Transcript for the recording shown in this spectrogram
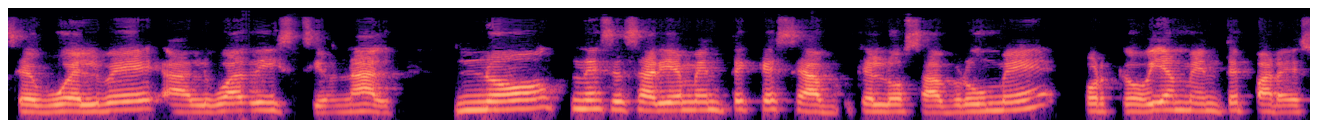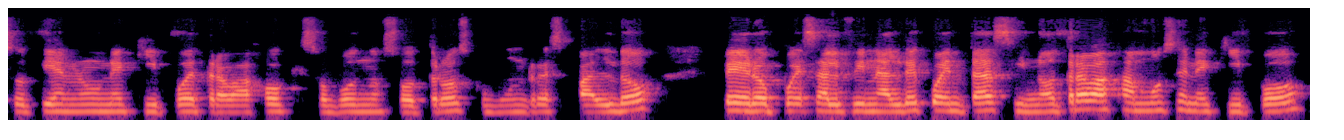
se vuelve algo adicional. No necesariamente que, que los abrume, porque obviamente para eso tienen un equipo de trabajo que somos nosotros como un respaldo, pero pues al final de cuentas, si no trabajamos en equipo,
